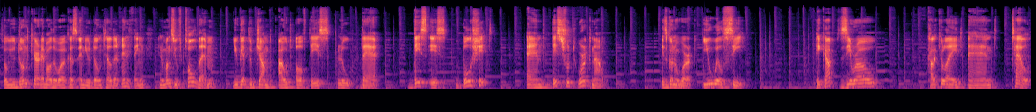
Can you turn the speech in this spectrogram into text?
So you don't care about the workers and you don't tell them anything. And once you've told them, you get to jump out of this loop there. This is bullshit and this should work now. It's gonna work. You will see. Pick up, zero, calculate and tell.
